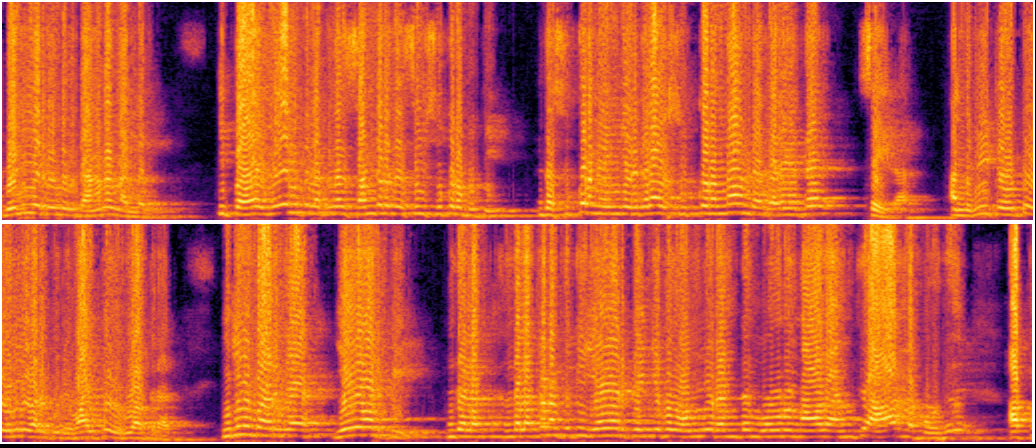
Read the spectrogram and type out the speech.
வெளியே இருந்துக்கிட்டாங்கன்னா நல்லது. இப்ப ஏழு கிழக்குல சந்திரதசை சுக்கரபுத்தி இந்த சுக்கரன் எங்க இருக்கிறார்? சுக்கரன் தான் இந்த விரயத்தை செய்யறார் அந்த வீட்டை விட்டு வெளியே வரக்கூடிய வாய்ப்பை உருவாக்குறாரு. இங்கேயும் பாருங்க ஏஆர்பி இந்த லக்- இந்த லக்கணத்துக்கு ஏஆர்பி எங்க போகுது? ஒண்ணு ரெண்டு மூணு நாலு அஞ்சு ஆறுல போகுது. அப்ப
